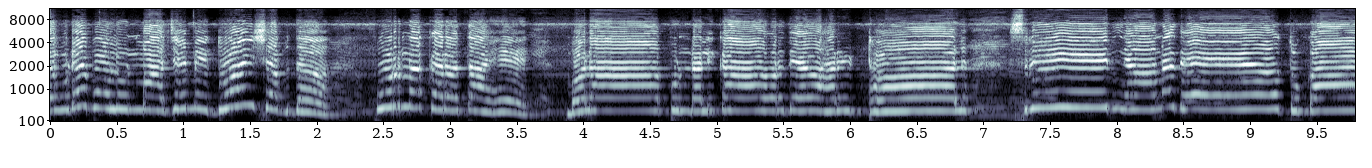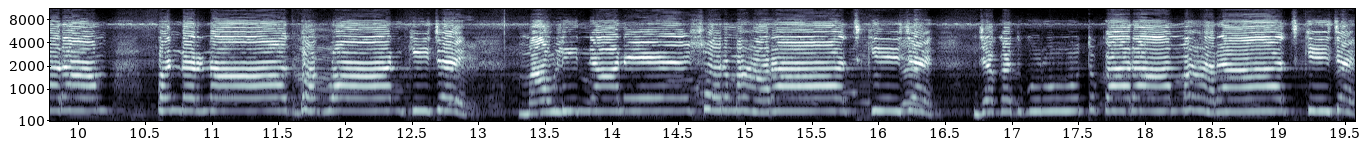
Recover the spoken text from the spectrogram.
एवढे बोलून माझे मी दोन शब्द पूर्ण करत आहे. बोला पुंडलिकावर देव हरिठ्ठल पंढरनाथ भगवान की जय। माऊली ज्ञानेश्वर महाराज की जय। जगद्गुरु तुकाराम महाराज की जय।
